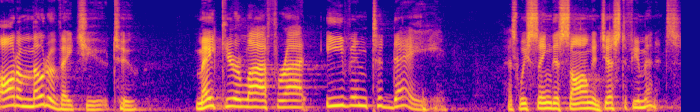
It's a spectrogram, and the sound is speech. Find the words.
ought to motivate you to make your life right even today as we sing this song in just a few minutes.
